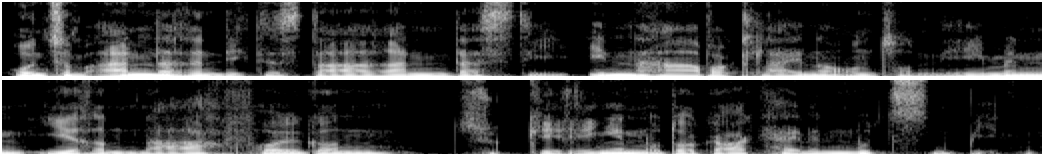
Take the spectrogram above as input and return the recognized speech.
Und zum anderen liegt es daran, dass die Inhaber kleiner Unternehmen ihren Nachfolgern zu geringen oder gar keinen Nutzen bieten.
